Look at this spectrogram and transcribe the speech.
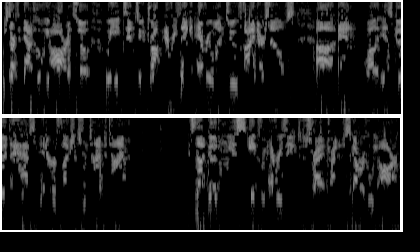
we start to doubt who we are, and so we tend to drop everything and everyone to find ourselves. Uh, and while it is good to have some inner reflections from time to time, it's not good when we escape from everything to just try, try to discover who we are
